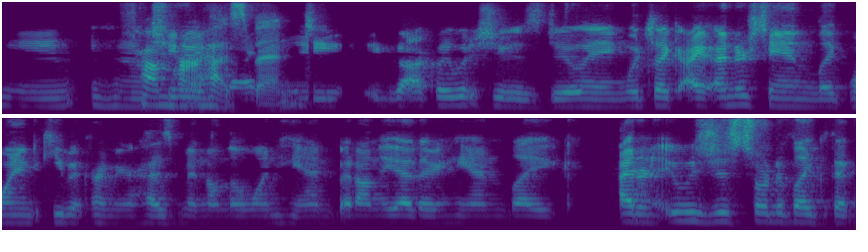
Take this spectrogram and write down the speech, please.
Mhm, mhm. from She her husband. exactly, exactly what she was doing which like i understand like wanting to keep it from your husband on the one hand but on the other hand like i don't know it was just sort of like the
